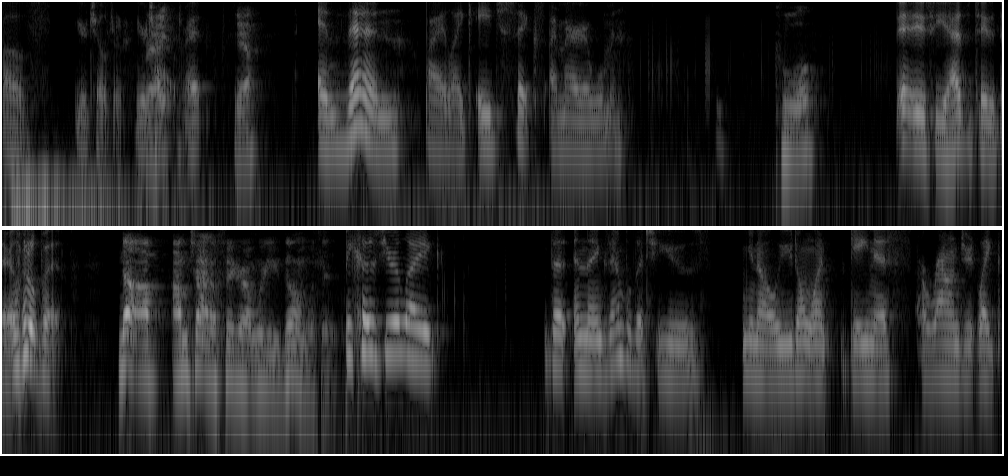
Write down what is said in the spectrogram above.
of your children, your Right. child, right? Yeah. And then by like age six, I marry a woman. Cool. Eh, Is he hesitated there a little bit? No, I'm, I'm trying to figure out where you're going with it. because you're like the in the example that you use you know you don't want gayness around you like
